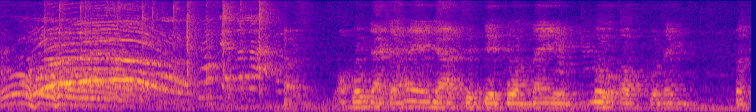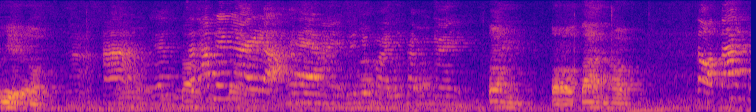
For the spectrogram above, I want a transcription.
ผู้เสียสละผมอยากจะให้ยาเสพติดบนในโลกเอาบนในประเทศเอาอ่าเรื่องปจะทำยังไงล่ะแพมนโยบายจะทำยังไง ต้องต่อต้านครับ ต่อต้านใน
